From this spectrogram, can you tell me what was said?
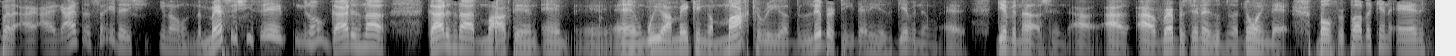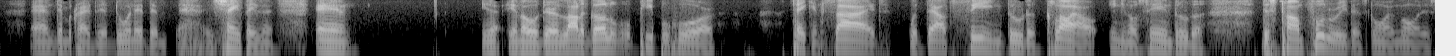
but I, I got to say that she, you know the message she said, you know, God is not God is not mocked, and and and we are making a mockery of the liberty that He has given them, uh, given us, and our, our our representatives are doing that, both Republican and and Democrat. They're doing it. They're shamefacing, and you know there are a lot of gullible people who are taking sides without seeing through the cloud. You know, seeing through the this tomfoolery that's going on. It's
